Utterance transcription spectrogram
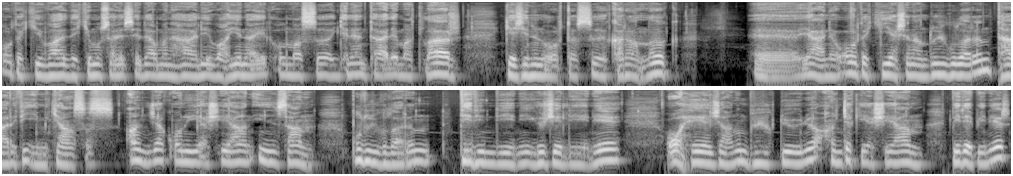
oradaki vadideki Musa Aleyhisselam'ın hali, vahyin ait olması, gelen talimatlar, gecenin ortası, karanlık, ee, yani oradaki yaşanan duyguların tarifi imkansız. Ancak onu yaşayan insan bu duyguların derinliğini, yüceliğini, o heyecanın büyüklüğünü ancak yaşayan bilebilir.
